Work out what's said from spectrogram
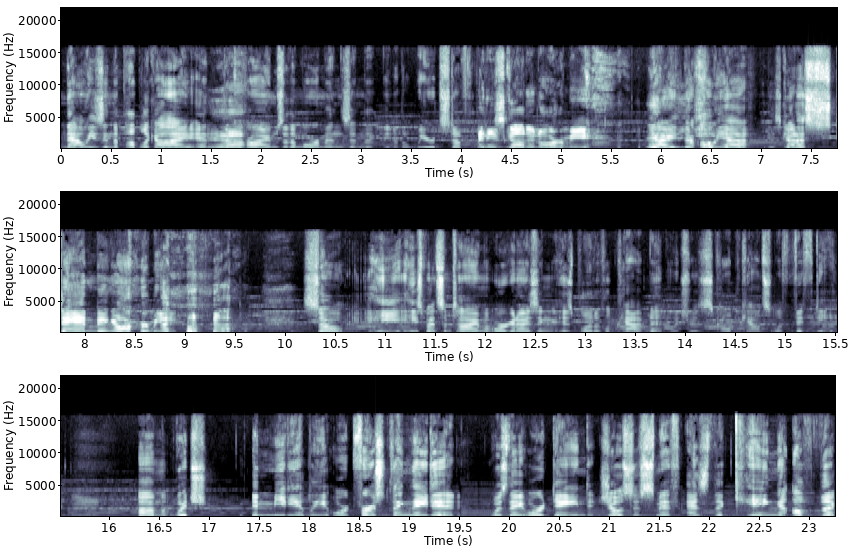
now he's in the public eye, and Yeah. the crimes of the Mormons and the you know the weird stuff. the And he's got an army. yeah, they're- oh yeah, he's got a standing army. So he he spent some time organizing his political cabinet, which was called the Council of Fifty um, which immediately or first thing they did was they ordained Joseph Smith as the king of the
